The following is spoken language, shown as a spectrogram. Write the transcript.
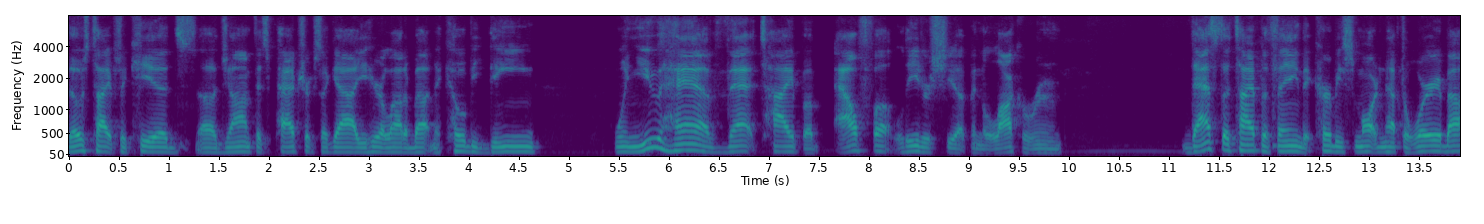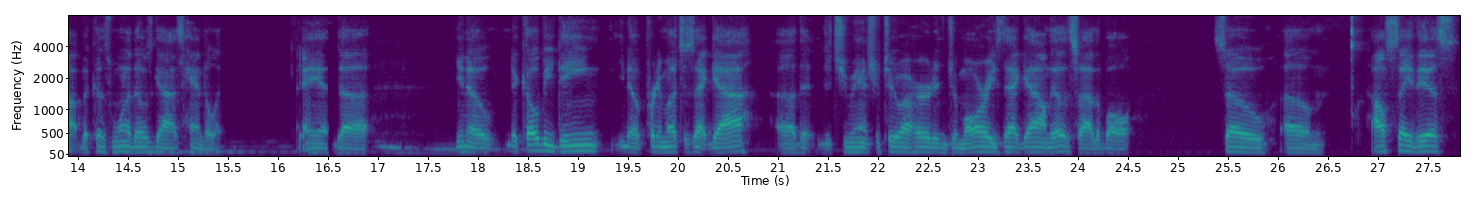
those types of kids, uh, John Fitzpatrick's a guy you hear a lot about, Nakobe Dean. when you have that type of alpha leadership in the locker room, that's the type of thing that Kirby Smart didn't have to worry about because one of those guys handle it. Yeah. And uh, you know, Nakobe Dean, you know, pretty much is that guy uh, that, that you answer to. I heard, and Jamaree's that guy on the other side of the ball. So um, I'll say this:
